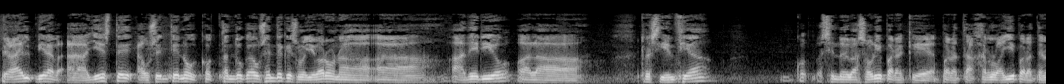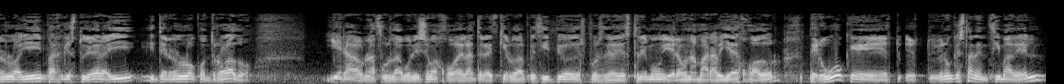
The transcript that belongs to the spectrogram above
Pero a él, mira, a este ausente, no, tanto que ausente que se lo llevaron a, a, a Derio, a la residencia, siendo de Basauri, para que, para atajarlo allí, para tenerlo allí, para que estudiara allí y tenerlo controlado. Y era una zurda buenísima, jugaba de lateral izquierdo al principio, después de extremo, y era una maravilla de jugador. Pero hubo que, tu- tuvieron que estar encima de él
